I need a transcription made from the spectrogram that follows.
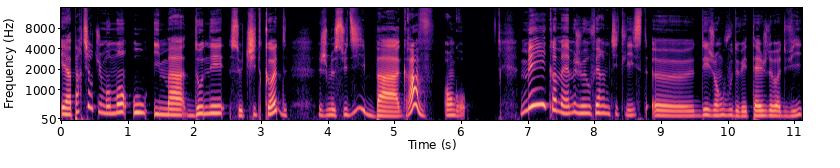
Et à partir du moment où il m'a donné ce cheat code, je me suis dit, bah grave, en gros. Mais quand même, je vais vous faire une petite liste euh, des gens que vous devez têche de votre vie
